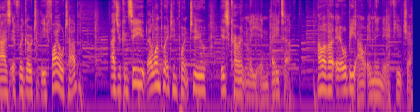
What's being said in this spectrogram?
as if we go to the file tab, as you can see their 1.18.2 is currently in beta. However, it will be out in the near future.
